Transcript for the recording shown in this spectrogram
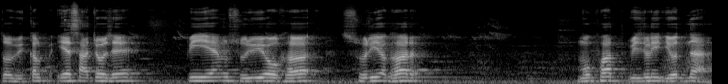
તો વિકલ્પ એ સાચો છે. પીએમ સૂર્યો ઘર સૂર્યઘર મુફત વીજળી યોજના.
